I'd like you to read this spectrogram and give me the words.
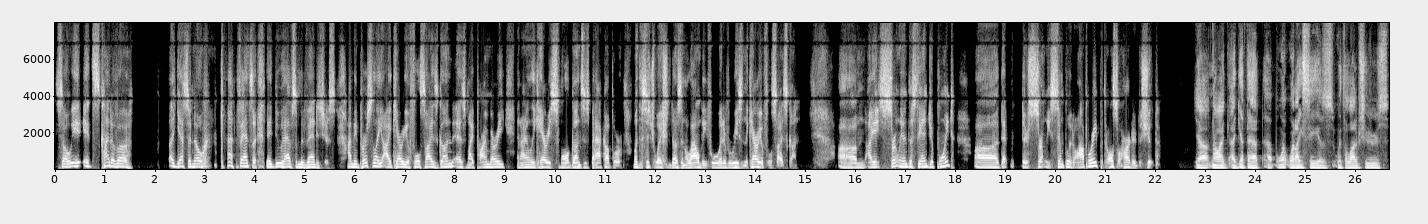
So it, it's kind of a a yes or no kind of answer. They do have some advantages. I mean, personally, I carry a full size gun as my primary, and I only carry small guns as backup or when the situation doesn't allow me for whatever reason to carry a full size gun. Um, I certainly understand your point uh, that they're certainly simpler to operate, but they're also harder to shoot. Yeah, no, I, I get that. Uh, what what I see is with a lot of shooters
